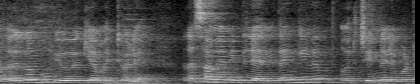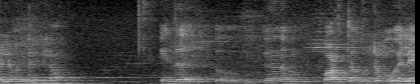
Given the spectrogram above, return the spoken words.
അതായത് നമുക്ക് ഉപയോഗിക്കാൻ പറ്റും അല്ലേ? അതേസമയം ഇതിൽ എന്തെങ്കിലും ഒരു ചിഹ്നലും പൊട്ടലും ഉണ്ടെങ്കിലോ ഇത് പുറത്തോട്ട് പോകും അല്ലേ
